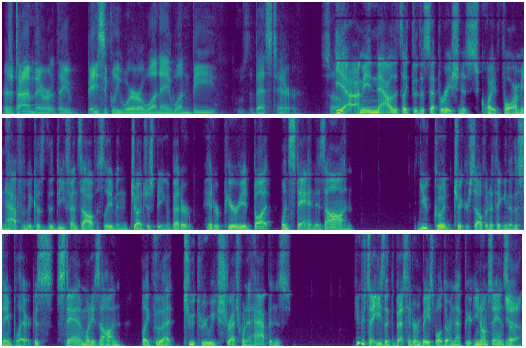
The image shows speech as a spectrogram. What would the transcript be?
there's a time they were they basically were a one A, one B, who's the best hitter. So Yeah, I mean now that's like the, the separation is quite far. I mean half of it because of the defense, obviously. I mean Judge just being a better hitter, period. But when Stanton is on, you could trick yourself into thinking they're the same player because Stanton when he's on, like for that two three week stretch when it happens, you could say he's like the best hitter in baseball during that period. You know what I'm saying? Yeah,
